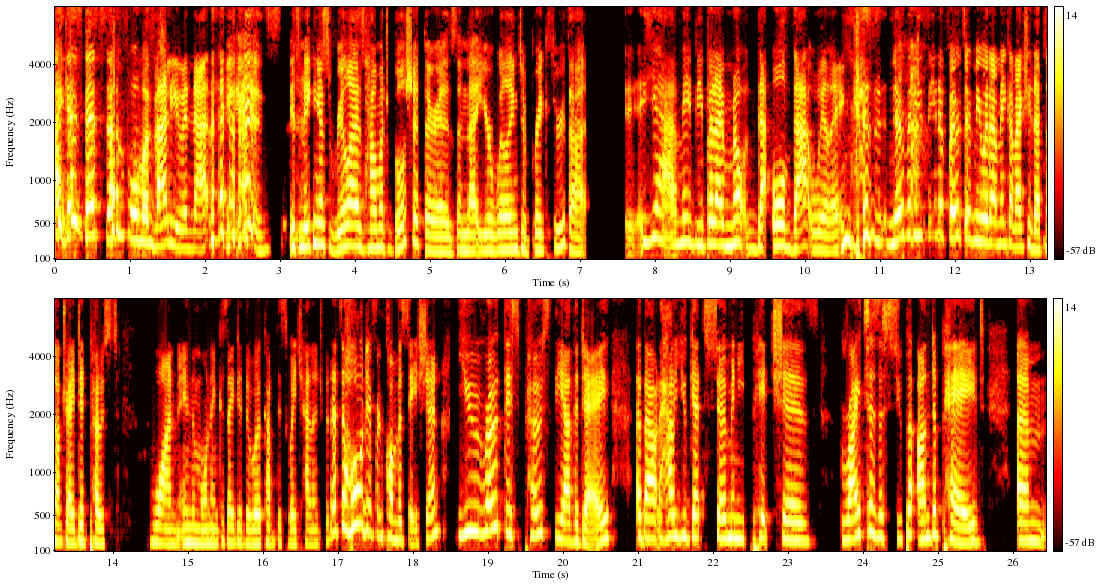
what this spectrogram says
I guess there's some form of value in that. it is. It's making us realize how much bullshit there is, and that you're willing to break through that. Uh, yeah, maybe, but I'm not that all that willing because nobody's seen a photo of me without makeup. Actually, that's not true. I did post one in the morning because I did the woke up this way challenge, but that's a whole different conversation. You wrote this post the other day about how you get so many pitches. Writers are super underpaid. Um,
